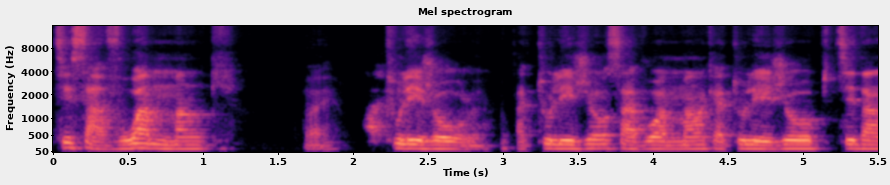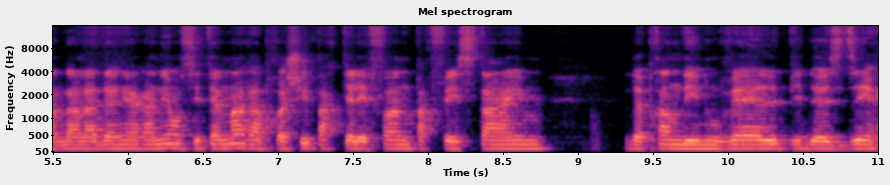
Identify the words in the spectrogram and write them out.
sais, sa voix me manque. Ouais à tous les jours. À tous les jours, sa voix me manque, à tous les jours. Puis, tu sais, dans, la dernière année, on s'est tellement rapproché par téléphone, par FaceTime, de prendre des nouvelles, puis de se dire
